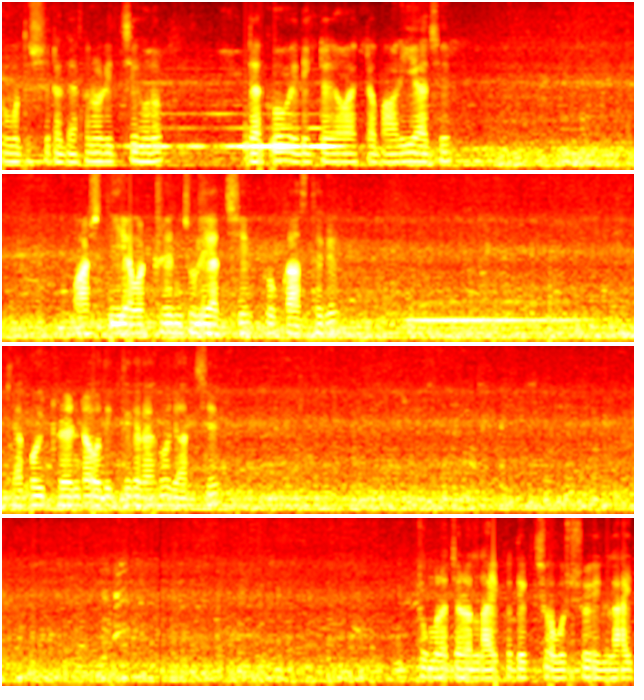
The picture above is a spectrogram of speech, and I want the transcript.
তোমাদের সেটা দেখানোর ইচ্ছে হলো। দেখো এদিকটায় একটা বাড়ি আছে। পাশ দিয়ে আবার ট্রেন চলে যাচ্ছে খুব কাছ থেকে। দেখো, ওই ট্রেনটা ওদিক থেকে দেখো যাচ্ছে। তোমরা যারা লাইভে দেখছ, অবশ্যই লাইক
